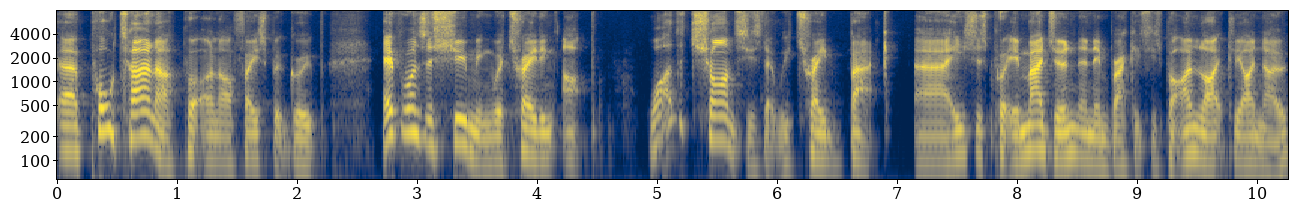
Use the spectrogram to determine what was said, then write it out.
uh, Paul Turner put on our Facebook group. Everyone's assuming we're trading up. What are the chances that we trade back? Uh, he's just put imagine, and in brackets, he's put unlikely, I know,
